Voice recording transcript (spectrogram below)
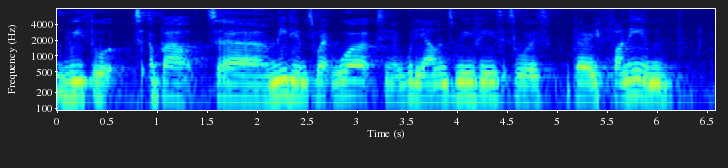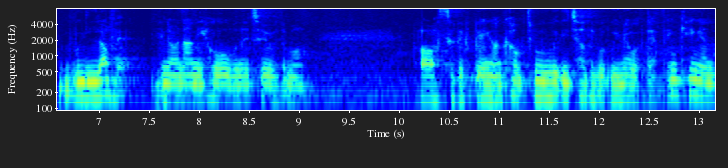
we thought about uh, mediums where it works. You know, Woody Allen's movies. It's always very funny, and we love it. You know, and Annie Hall, when the two of them are are sort of being uncomfortable with each other, but we know what they're thinking, and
